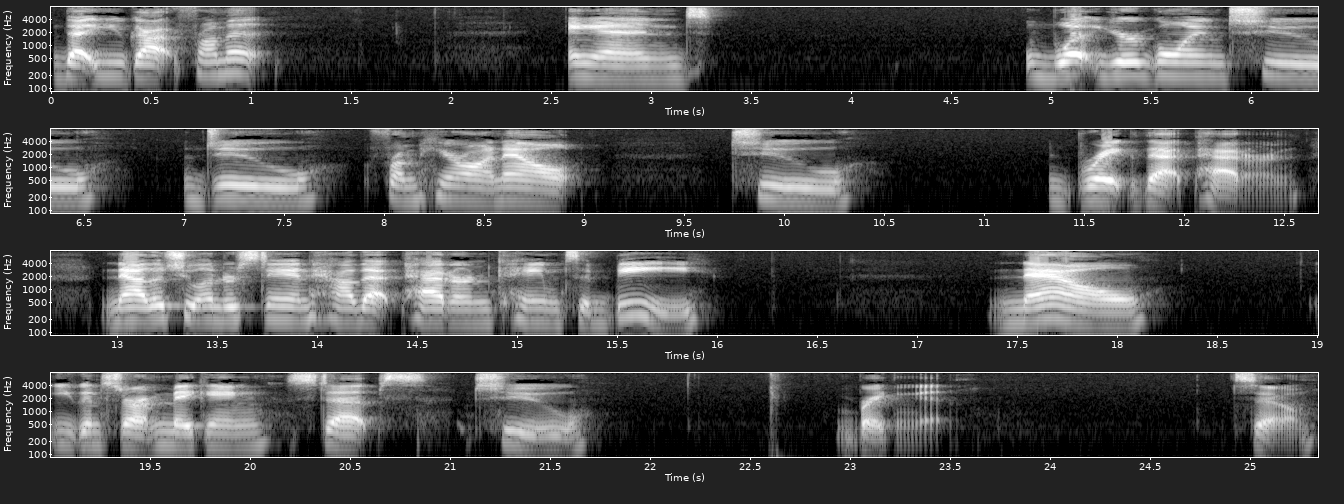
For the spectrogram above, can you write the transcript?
that you got from it, and what you're going to do from here on out to break that pattern. Now that you understand how that pattern came to be, now you can start making steps to breaking it. So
